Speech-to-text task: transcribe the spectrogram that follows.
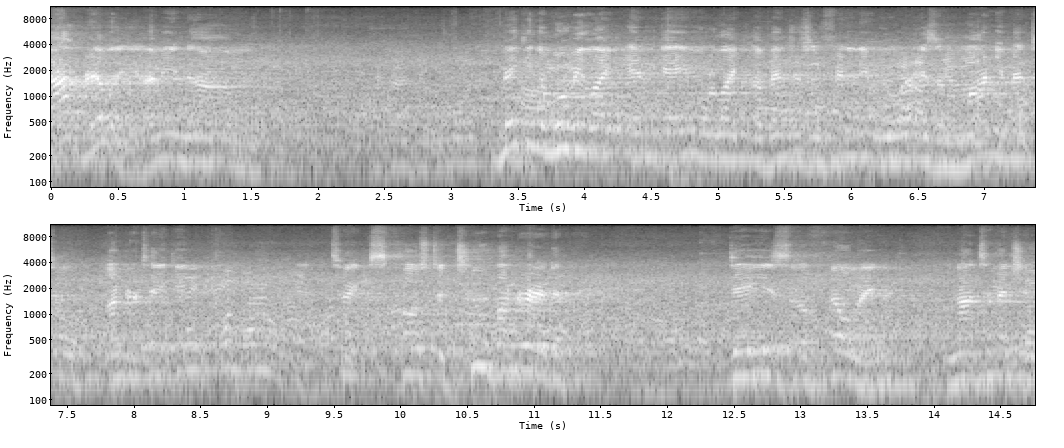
Not really. I mean, um, making a movie like Endgame or like Avengers Infinity War is a monumental undertaking. It takes close to 200 days of filming, not to mention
